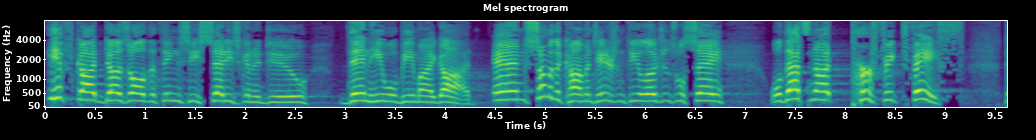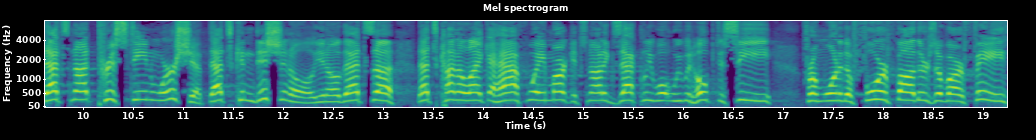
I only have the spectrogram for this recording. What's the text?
if God does all the things he said he's going to do, then he will be my God. And some of the commentators and theologians will say, well, that's not perfect faith. That's not pristine worship. That's conditional. You know, that's, uh, that's kind of like a halfway mark. It's not exactly what we would hope to see from one of the forefathers of our faith.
